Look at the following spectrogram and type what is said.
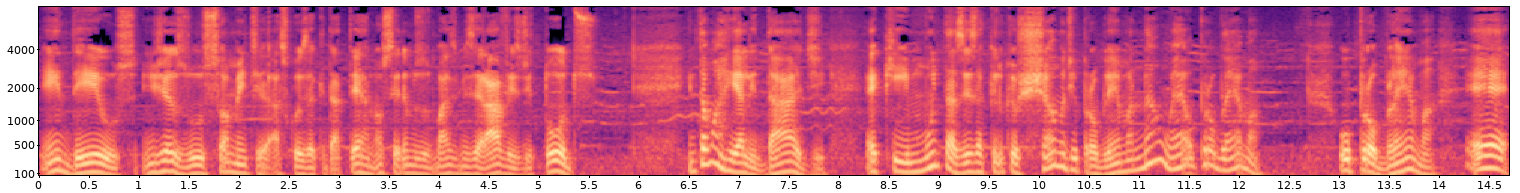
em Deus, em Jesus, somente as coisas aqui da terra, nós seremos os mais miseráveis de todos. Então a realidade é que muitas vezes aquilo que eu chamo de problema não é o problema. O problema é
